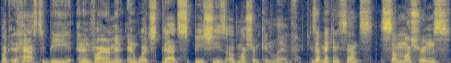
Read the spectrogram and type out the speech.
but it has to be an environment in which that species of mushroom can live. Does that make any sense? Some mushrooms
